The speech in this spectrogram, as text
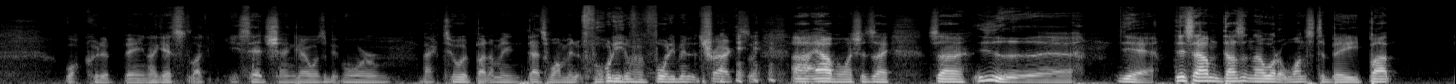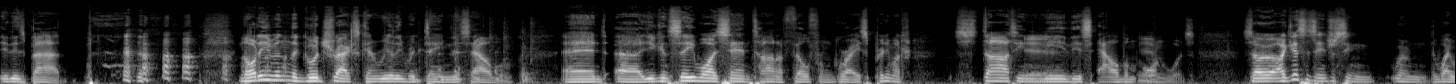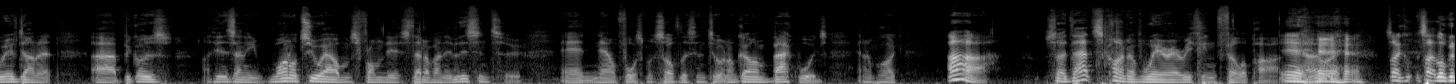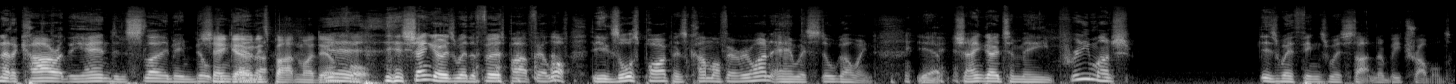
what could have been. I guess, like you said, Shango was a bit more back to it, but I mean that's one minute forty of a forty minute track so, uh, album, I should say. So ugh, yeah, this album doesn't know what it wants to be, but it is bad. Not even the good tracks can really redeem this album. And uh, you can see why Santana fell from grace. Pretty much starting Yeah. near this album Yeah. onwards. So I guess it's interesting when the way we've done it uh, because I think there's only one or two albums from this that I've only listened to, and now I'm forced myself to listen to it, and I'm going backwards, and I'm like, ah, so that's kind of where everything fell apart. You know? Like, it's like it's like looking at a car at the end and slowly being built Shango together. and his part in my downfall. Yeah, Shango is where the first part fell off. The exhaust pipe has come off everyone, and we're still going. Yeah, Shango to me pretty much is where things were starting to be troubled.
